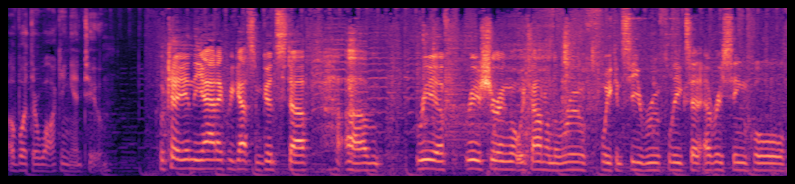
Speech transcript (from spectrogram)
of what they're walking into. Okay, in the attic we got some good stuff. Um, reassuring what we found on the roof. We can see roof leaks at every single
